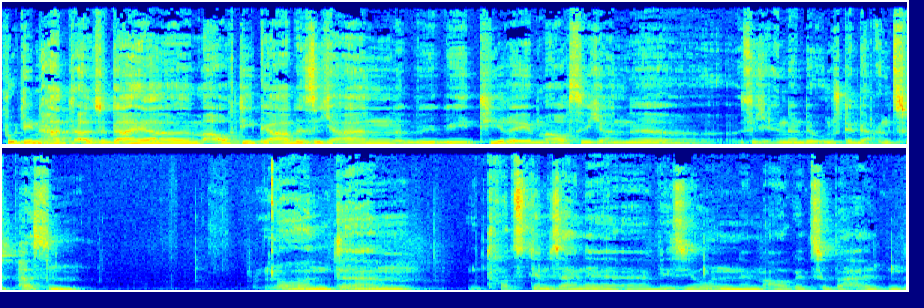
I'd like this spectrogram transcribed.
Putin hat also daher ähm, auch die Gabe, sich an, wie, wie Tiere eben auch, sich an äh, sich ändernde Umstände anzupassen und ähm, trotzdem seine äh, Visionen im Auge zu behalten.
